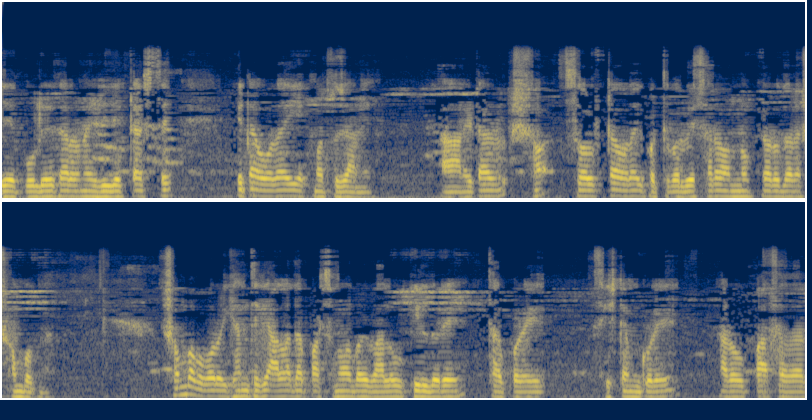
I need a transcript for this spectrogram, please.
যে ভুলের কারণে রিজেক্ট আসছে, এটা ওরাই একমাত্র জানে। আর এটার সলভটা ওরাই করতে পারবে, এছাড়া অন্য কারও দ্বারা সম্ভব না। সম্ভব আবার ওইখান থেকে আলাদা পার্সোনালভাবে ভালো উকিল ধরে, তারপরে সিস্টেম করে আরও পাঁচ হাজার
